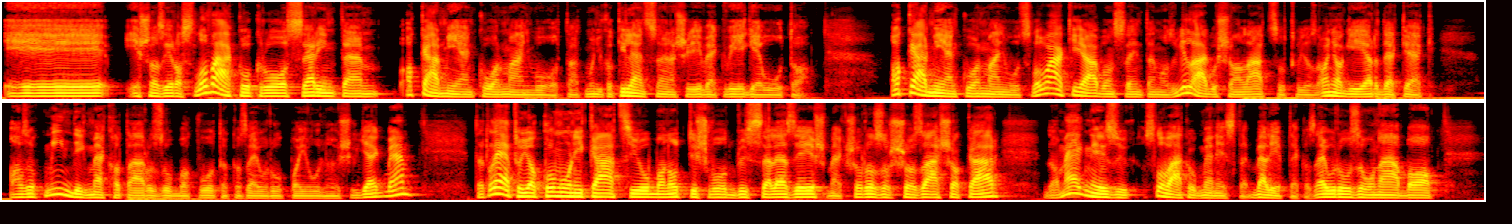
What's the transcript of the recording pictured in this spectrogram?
É, és azért a szlovákokról szerintem akármilyen kormány volt, tehát mondjuk a 90-es évek vége óta, akármilyen kormány volt Szlovákiában, szerintem az világosan látszott, hogy az anyagi érdekek azok mindig meghatározóbbak voltak az Európai Uniós ügyekben, tehát lehet, hogy a kommunikációban ott is volt brüsszelezés, meg sorozosozás akár, de ha megnézzük, a szlovákok benéztek, beléptek az eurózónába,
